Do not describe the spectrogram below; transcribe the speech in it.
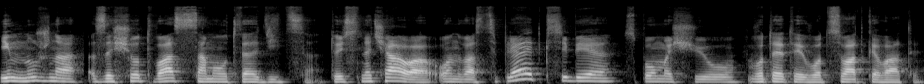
им нужно за счет вас самоутвердиться. То есть сначала он вас цепляет к себе с помощью вот этой вот сладкой ваты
